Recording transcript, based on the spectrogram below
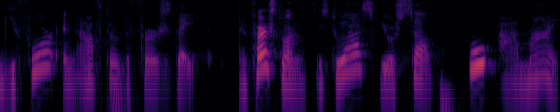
before and after the first date. The first one is to ask yourself, Who am I?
